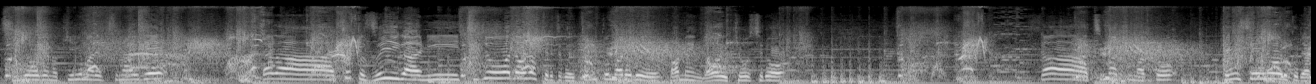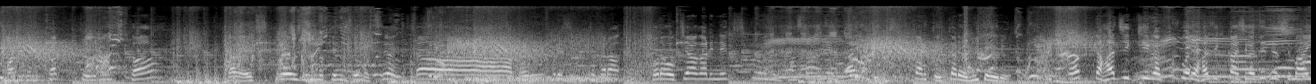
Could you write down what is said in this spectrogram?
地上での切りまでつないでだがちょっとズイガーに地上技を出してるところで飛び込まれる場面が多い京志郎さあちまちまと牽制能力では完全に勝っているか？だがエクスプロージョンの牽制も強い。さあボディプレスヒットからこれは起き上がりのエクスプロージョン重ねないしっかりと怒りを見ている。おっと弾きがここで弾き返しが出てしまい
